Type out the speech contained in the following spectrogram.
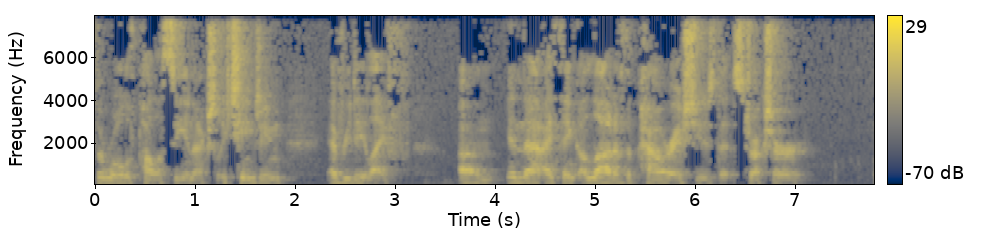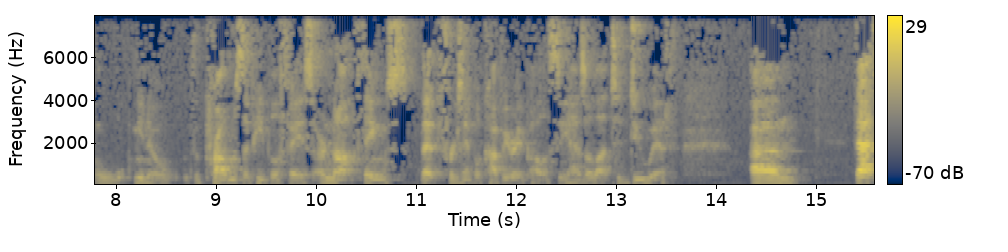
the role of policy in actually changing everyday life. Um, in that, I think a lot of the power issues that structure you know the problems that people face are not things that for example copyright policy has a lot to do with um, that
